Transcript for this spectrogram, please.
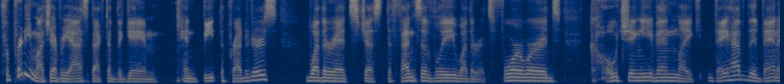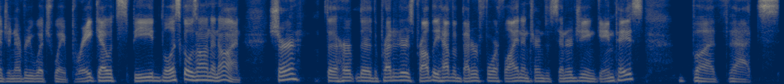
for pretty much every aspect of the game can beat the Predators, whether it's just defensively, whether it's forwards, coaching, even like they have the advantage in every which way. Breakout speed, the list goes on and on. Sure, the her, the, the Predators probably have a better fourth line in terms of synergy and game pace, but that's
